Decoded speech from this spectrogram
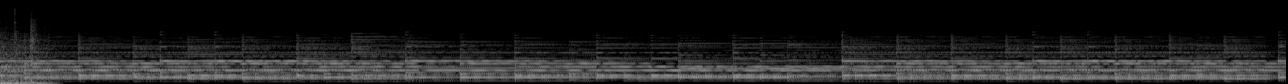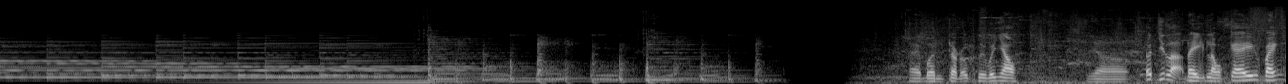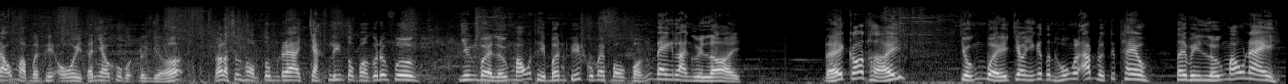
Bên trao đổi tiêu với nhau. Thì, ờ, ít nhất là đây là một cái ván đấu mà bên phía ôi đánh nhau ở khu vực đường giữa. Đó là xuân hồn tung ra chặt liên tục vào của đối phương. Nhưng về lượng máu thì bên phía của Maple vẫn đang là người lời. Để có thể chuẩn bị cho những cái tình huống áp lực tiếp theo. Tại vì lượng máu này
